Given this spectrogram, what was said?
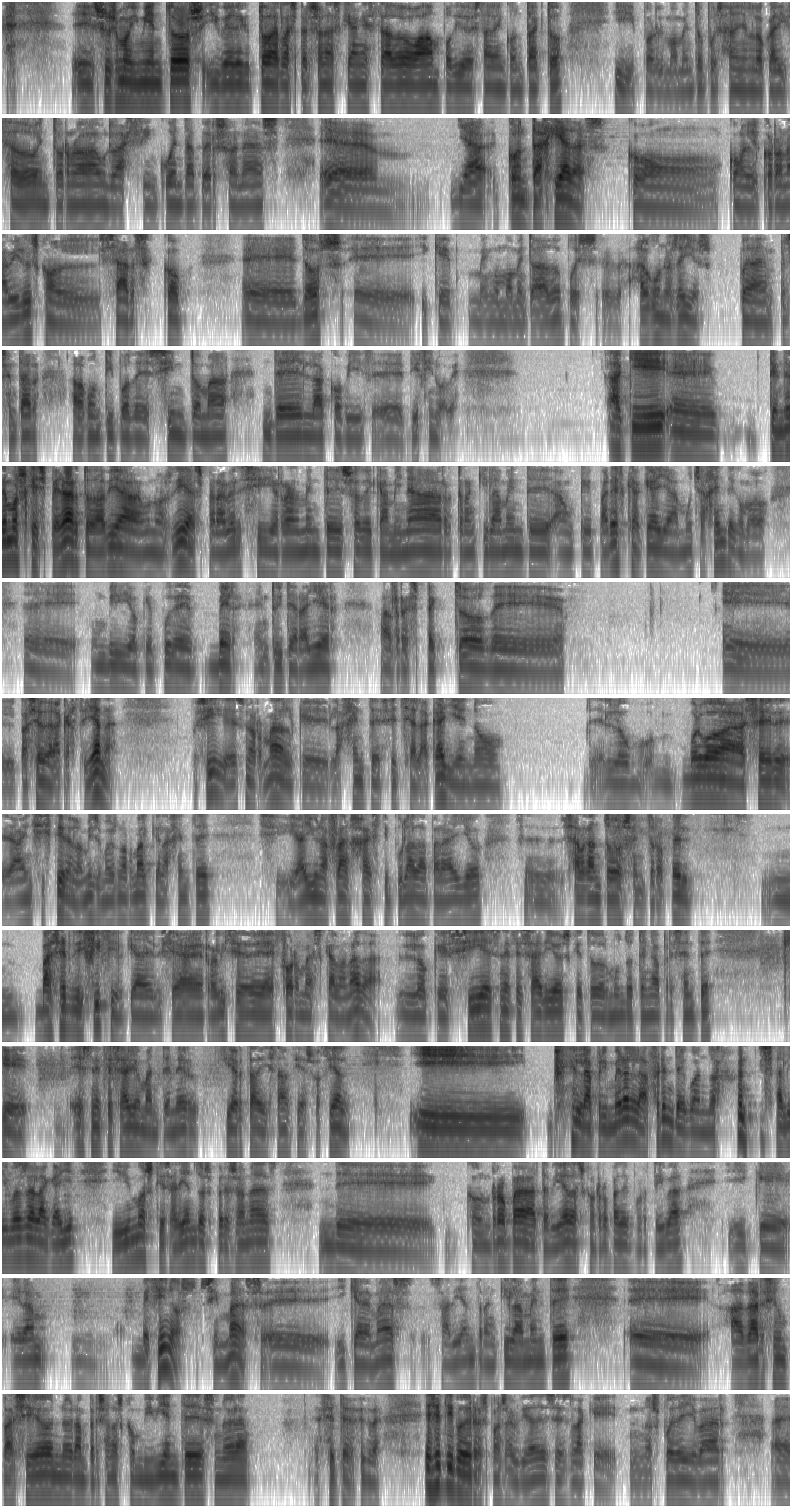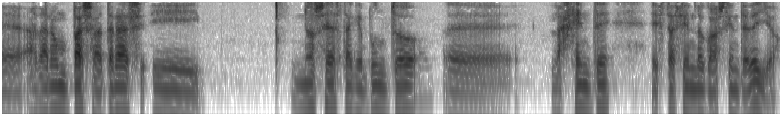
eh, sus movimientos y ver todas las personas que han estado o han podido estar en contacto y por el momento pues han localizado en torno a unas 50 personas eh, ya contagiadas con, el coronavirus, con el SARS-CoV. 2 y que en un momento dado pues algunos de ellos puedan presentar algún tipo de síntoma de la COVID-19. Aquí eh, tendremos que esperar todavía unos días para ver si realmente eso de caminar tranquilamente, aunque parezca que haya mucha gente, como eh, un vídeo que pude ver en Twitter ayer al respecto de eh, el paseo de la Castellana. Pues sí, es normal que la gente se eche a la calle, no lo vuelvo a ser a insistir en lo mismo, es normal que la gente si hay una franja estipulada para ello, salgan todos en tropel. Mm, va a ser difícil que se realice de forma escalonada. Lo que sí es necesario es que todo el mundo tenga presente que es necesario mantener cierta distancia social. Y la primera en la frente cuando salimos a la calle y vimos que salían dos personas de con ropa ataviadas con ropa deportiva y que eran vecinos, sin más, eh, y que además salían tranquilamente eh, a darse un paseo, no eran personas convivientes, no eran, etcétera, etcétera. Ese tipo de responsabilidades es la que nos puede llevar eh, a dar un paso atrás y no sé hasta qué punto la gente está siendo consciente de ello.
